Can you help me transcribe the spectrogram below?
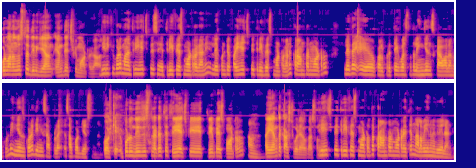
ఇప్పుడు మనం చూస్తే దీనికి ఎంత హెచ్పి మోటార్ కావాలి? దీనికి కూడా మన three HP three phase motor కానీ లేకుంటే five HP three phase motor కానీ క్రాంప్టన్ మోటార్ లేదా ఒకవేళ ప్రత్యేక పరిస్థితుల్లో ఇంజిన్స్ కావాలనుకుంటే ఇంజిన్స్ కూడా దీనికి సప్లై సపోర్ట్ చేస్తుంది ఓకే ఇప్పుడు దీన్ని చూస్తున్నట్టయితే three HP three phase motor అవును ఎంత కాస్ట్ పడే అవకాశం త్రీ హెచ్పి త్రీ ఫేస్ మోటార్తో క్రాంప్టన్ మోటార్ అయితే నలభై ఎనిమిది వేలు అండి.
